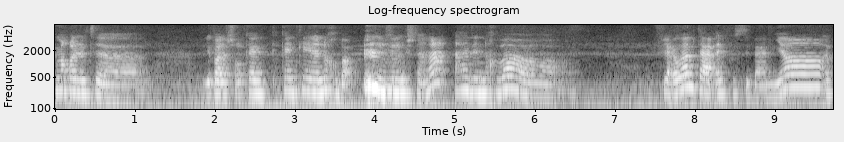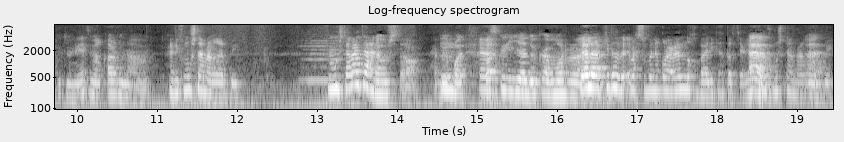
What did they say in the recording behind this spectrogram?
كما قلت آه، اللي voilà شغل كان كانت كاينة نخبة في المجتمع. هذه النخبة في العوام تاع 1700 1800 من القرن هذه في المجتمع الغربي. في المجتمع تاعنا واش صرا حاب. يقول. آه. parce que هي دوكا مر لا لا أكيد هذا محسوب نقول على النخبة هذيك هضرتي عليها آه. في المجتمع الغربي.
